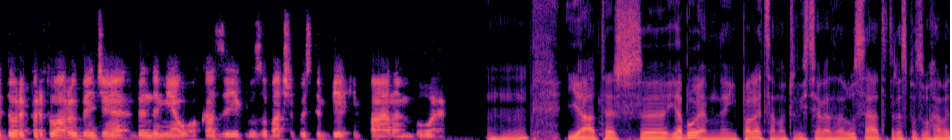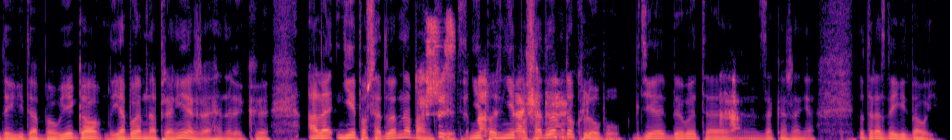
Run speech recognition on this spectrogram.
do repertuaru i będzie, będę miał okazję go zobaczyć, bo jestem wielkim fanem Boe. Mhm. Ja też, ja byłem no i polecam oczywiście Lazarusa, to teraz posłuchamy Davida Bowiego. Ja byłem na premierze, Henryk, ale nie poszedłem na bankiet, nie, nie tak. poszedłem do klubu, gdzie były te Aha. zakażenia. To teraz David Bowie.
